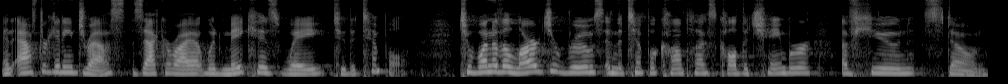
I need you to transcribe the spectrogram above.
And after getting dressed, Zechariah would make his way to the temple, to one of the larger rooms in the temple complex called the Chamber of Hewn Stone.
